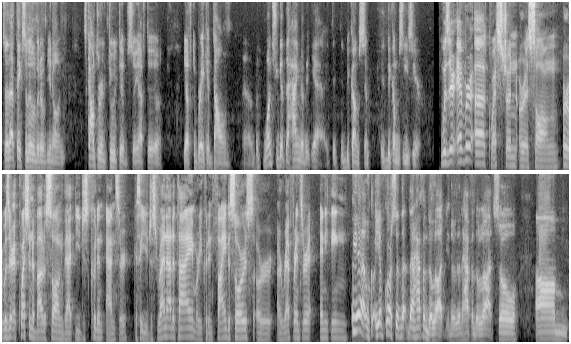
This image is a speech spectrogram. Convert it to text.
So that takes a little bit of you know, it's counterintuitive. So you have to you have to break it down uh, but once you get the hang of it, yeah, it, it becomes simple. It becomes easier. Was there ever a question or a song, or was there a question about a song that you just couldn't answer because you just ran out of time, or you couldn't find a source or a reference or anything? Yeah, of, yeah, of course that, that happened a lot. You know, that happened a lot. So um,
